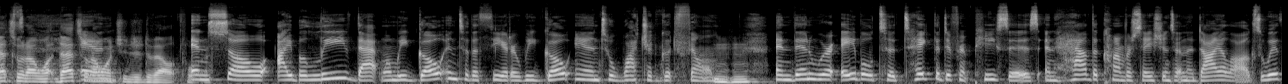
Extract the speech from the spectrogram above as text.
That's what I want. That's what I want you to develop for. And us. so I believe that when we go into the theater, we go in to watch a good film. Mm-hmm. And then we're able to take the different pieces and have the conversations and the dialogues with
